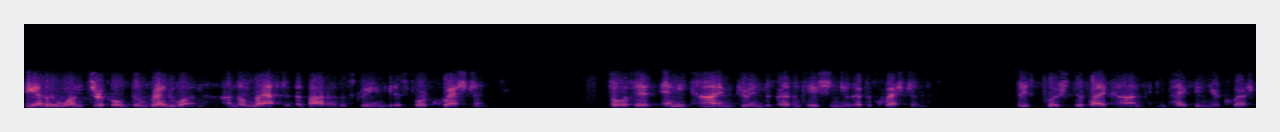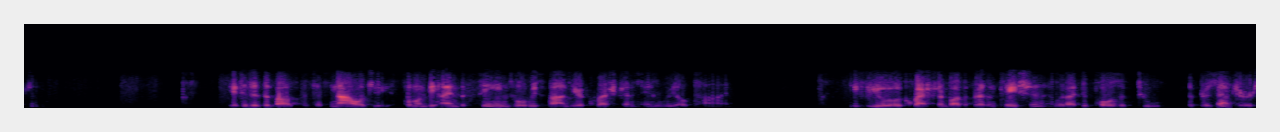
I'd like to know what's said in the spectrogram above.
The other one circled, the red one on the left at the bottom of the screen, is for questions. So if at any time during the presentation you have a question, please push this icon and type in your question. If it is about the technology, someone behind the scenes will respond to your question in real time. If you have a question about the presentation and would like to pose it to the presenters,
